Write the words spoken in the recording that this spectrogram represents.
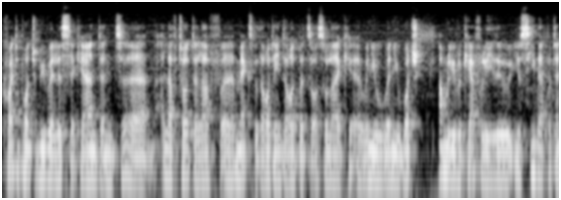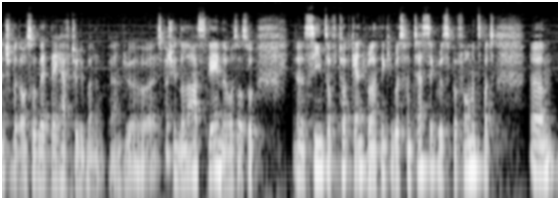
quite important to be realistic, yeah. And, and uh, I love Todd, I love uh, Max without any doubt, but it's also like uh, when you when you watch unbelievable carefully, you, you see their potential, but also that they have to develop. And uh, especially in the last game, there was also uh, scenes of Todd Cantwell. I think he was fantastic with his performance, but um,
